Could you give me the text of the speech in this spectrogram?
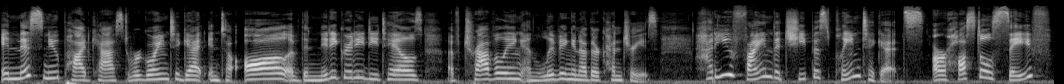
In this new podcast, we're going to get into all of the nitty gritty details of traveling and living in other countries. How do you find the cheapest plane tickets? Are hostels safe?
